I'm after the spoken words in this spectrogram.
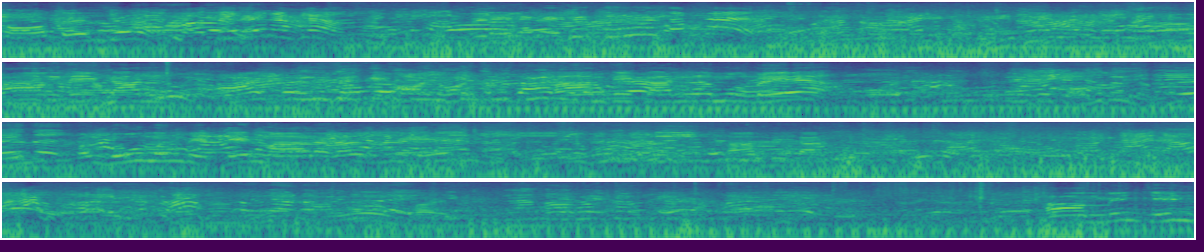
có tên chứ? Tham Thị Cần Tham Thị Cần là một bé Con đú มึง biết tên mà là đó Tham Thị Cần Tham Minh Chính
